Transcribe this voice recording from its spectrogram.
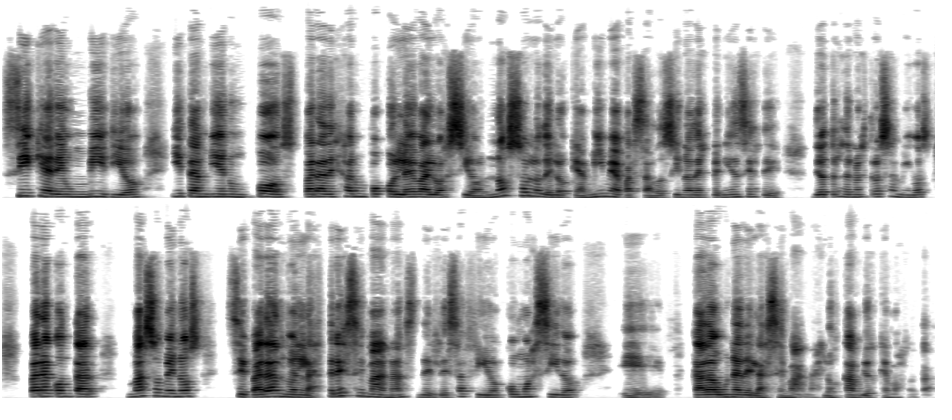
sí que haré un vídeo y también un post para dejar un poco la evaluación, no solo de lo que a mí me ha pasado, sino de experiencias de, de otros de nuestros amigos, para contar más o menos separando en las tres semanas del desafío cómo ha sido eh, cada una de las semanas, los cambios que hemos notado.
